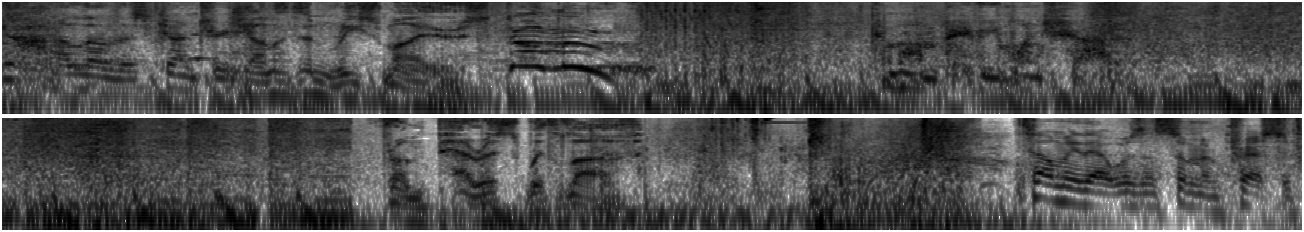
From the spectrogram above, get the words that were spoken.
God, I love this country. Jonathan Rhys Meyers, Don't move! Come on, baby, one shot. from Paris with Love. Tell me that wasn't some impressive.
